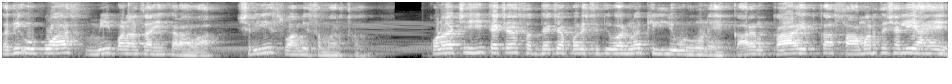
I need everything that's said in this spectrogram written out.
कधी उपवास मीपणाचाही करावा श्री स्वामी समर्थ. कोणाचीही त्याच्या सध्याच्या परिस्थितीवरनं खिल्ली उडवू नये कारण काळ इतका सामर्थ्यशाली आहे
